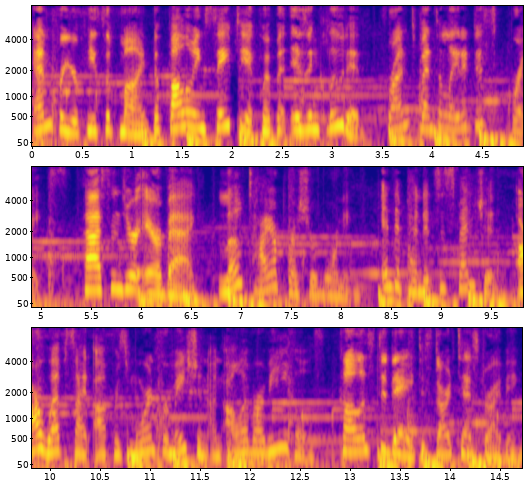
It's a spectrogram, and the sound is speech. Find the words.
and for your peace of mind, the following safety equipment is included: front ventilated disc brakes, passenger airbag, low tire pressure warning, independent suspension. Our website offers more information on all of our vehicles. Call us today to start test driving.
